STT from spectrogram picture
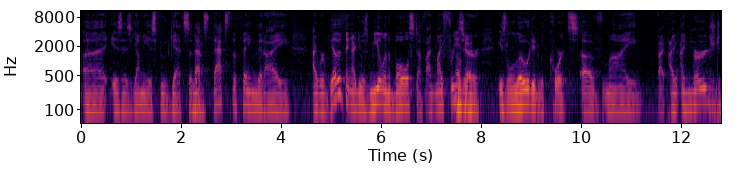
uh, is as yummy as food gets. So that's that's the thing that I. I re- the other thing I do is meal in a bowl stuff. I, my freezer Okay. is loaded with quarts of my. I, I, I merged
